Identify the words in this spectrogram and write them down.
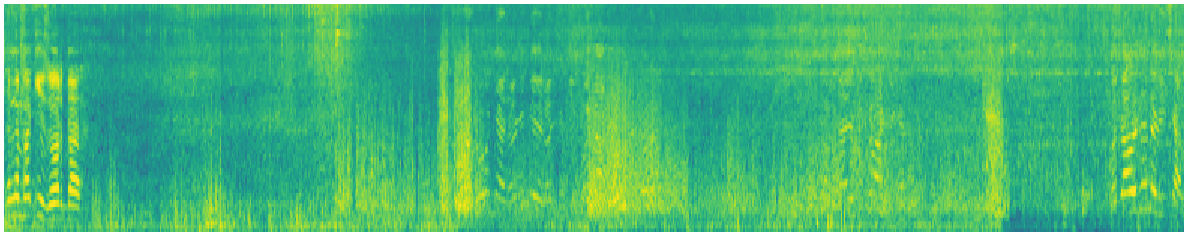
છે ને બાકી જોરદાર જુઓ ને, રંગબેરંગી બનાવેલું. મજા આવે છે ને વિશાલ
